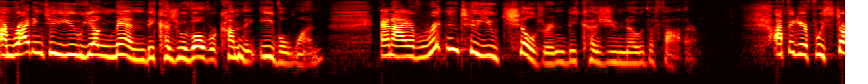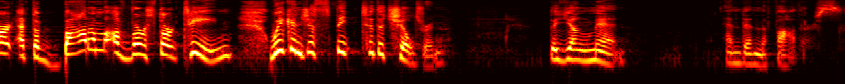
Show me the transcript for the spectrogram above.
I'm writing to you, young men, because you have overcome the evil one. And I have written to you, children, because you know the Father. I figure if we start at the bottom of verse 13, we can just speak to the children, the young men, and then the fathers.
